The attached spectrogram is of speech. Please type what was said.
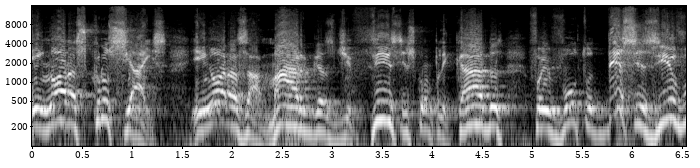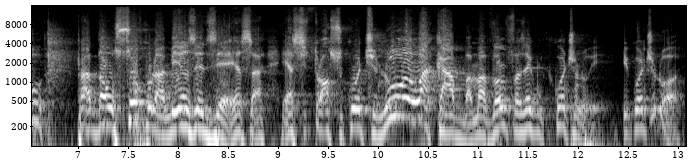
em horas cruciais, em horas amargas, difíceis, complicadas. Foi vulto decisivo para dar o soco na mesa e dizer: essa, esse troço continua ou acaba, mas vamos fazer com que continue. E continuou.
